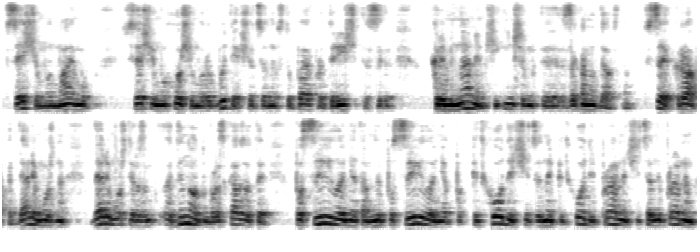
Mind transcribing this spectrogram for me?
все, що ми маємо, все, що ми хочемо робити, якщо це не вступає в протиріч з кримінальним чи іншим е, законодавством. Все, крапка. Далі можна далі можете один одному розказувати посилення, там не посилення, підходить, чи це не підходить, правильно, чи це неправильно.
